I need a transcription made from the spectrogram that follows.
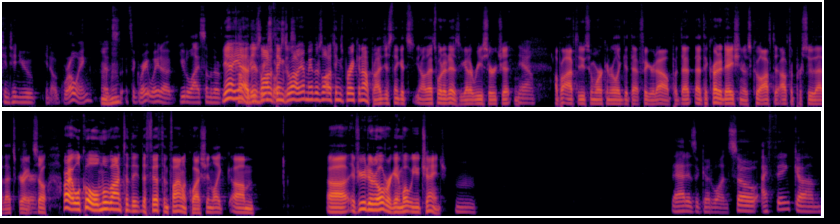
continue you know growing that's it's a great way to utilize some of the Mm-hmm. Yeah, yeah. There's a lot of things. Well, yeah, I mean, there's a lot of things breaking up, and I just think it's you know that's what it is. You got to research it. Yeah I'll probably have to do some work and really get that figured out. But that that the accreditation is cool. I have to I have to pursue that. That's great. Sure. So all right, well, cool. We'll move on to the the fifth and final question. Like, um, uh, if you do it over again, what would you change? Hmm. That is a good one. So I think um,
